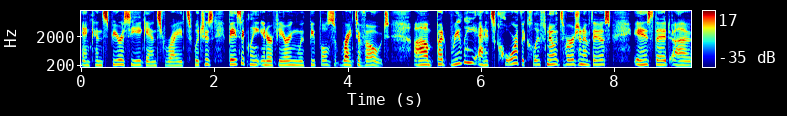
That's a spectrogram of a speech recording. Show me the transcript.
and conspiracy against rights, which is basically interfering with people's right to vote. Um, but really, at its core, the Cliff Notes version of this is that uh,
